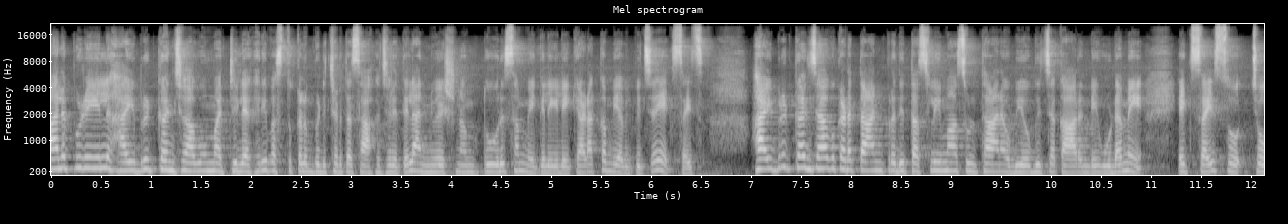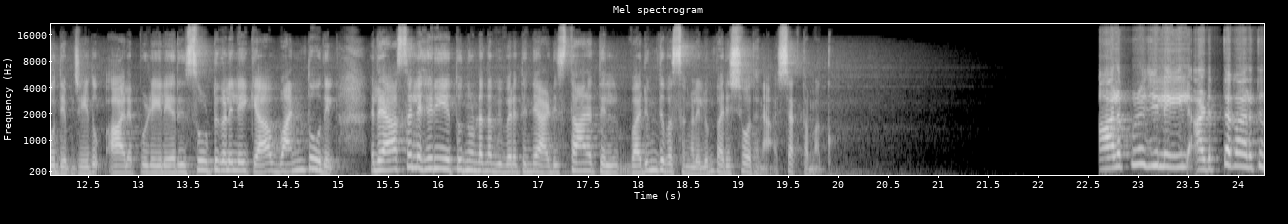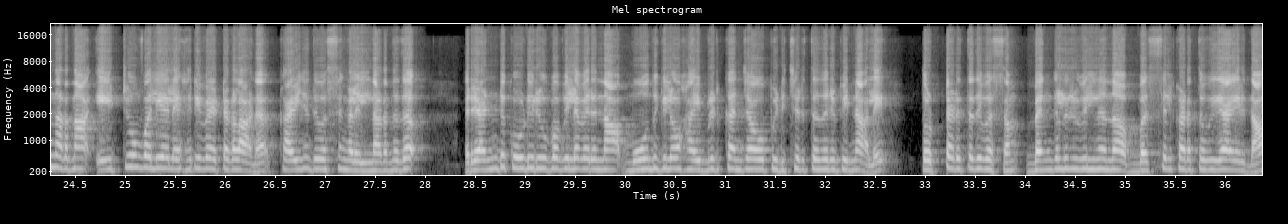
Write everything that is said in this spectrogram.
ആലപ്പുഴയിൽ ഹൈബ്രിഡ് കഞ്ചാവും മറ്റ് ലഹരി വസ്തുക്കളും പിടിച്ചെടുത്ത സാഹചര്യത്തിൽ അന്വേഷണം ടൂറിസം മേഖലയിലേക്ക് അടക്കം വ്യാപിപ്പിച്ച് എക്സൈസ്. ഹൈബ്രിഡ് കഞ്ചാവ് കടത്താൻ പ്രതി തസ്ലീമ സുൽത്താന ഉപയോഗിച്ച കാറിന്റെ ഉടമയെ എക്സൈസ് ചോദ്യം ചെയ്തു. ആലപ്പുഴയിലെ റിസോർട്ടുകളിലേക്ക് വൻതോതിൽ രാസലഹരി എത്തുന്നുണ്ടെന്ന വിവരത്തിന്റെ അടിസ്ഥാനത്തിൽ വരും ദിവസങ്ങളിലും പരിശോധന ശക്തമാക്കും. ആലപ്പുഴ ജില്ലയിൽ അടുത്ത കാലത്ത് നടന്ന ഏറ്റവും വലിയ ലഹരി വേട്ടകളാണ് കഴിഞ്ഞ ദിവസങ്ങളിൽ നടന്നത്. രണ്ട് കോടി രൂപ വില വരുന്ന മൂന്ന് കിലോ ഹൈബ്രിഡ് കഞ്ചാവ് പിടിച്ചെടുത്തതിനു പിന്നാലെ തൊട്ടടുത്ത ദിവസം ബംഗളൂരുവിൽ നിന്ന് ബസ്സിൽ കടത്തുകയായിരുന്ന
